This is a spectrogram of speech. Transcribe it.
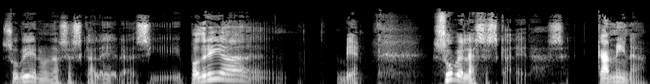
subir unas escaleras y podría... Bien, sube las escaleras, camina,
